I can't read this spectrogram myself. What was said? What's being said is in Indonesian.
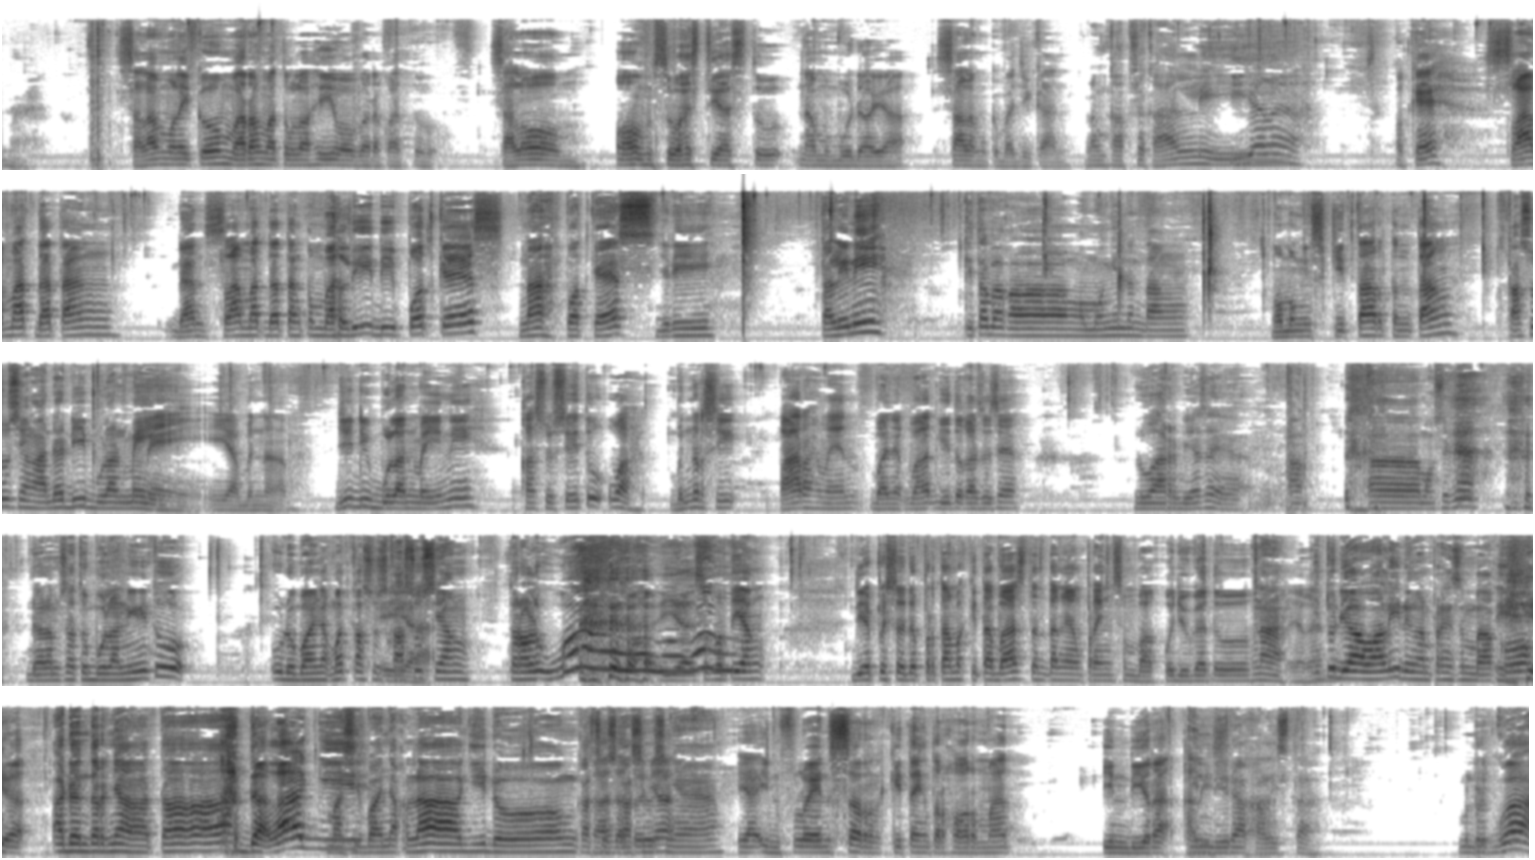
Nah. Assalamualaikum warahmatullahi wabarakatuh. Salam, Om Swastiastu, Namo Buddhaya, salam kebajikan. lengkap sekali Iyalah. Oke, selamat datang dan selamat datang kembali di podcast. nah podcast jadi kali ini kita bakal ngomongin tentang Ngomongin sekitar tentang kasus yang ada di bulan Mei, Mei. Iya benar. Jadi di bulan Mei ini kasusnya itu wah bener sih parah men banyak banget gitu kasusnya. luar biasa ya Ah, eh, maksudnya dalam satu bulan ini tuh udah banyak banget kasus-kasus yang terlalu wow iya seperti yang di episode pertama kita bahas tentang yang prank sembako juga tuh. nah ya kan? itu diawali dengan prank sembako Iya. ada yang ternyata ada lagi. masih banyak lagi dong kasus-kasusnya ya influencer kita yang terhormat Indira Kalista. Indira Kalista. Menurut gua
